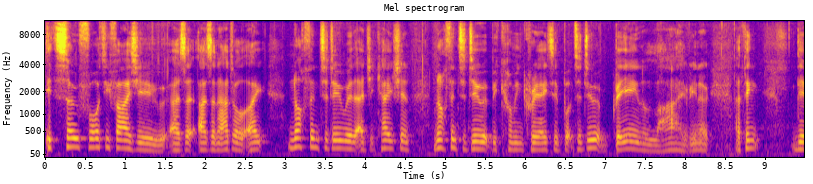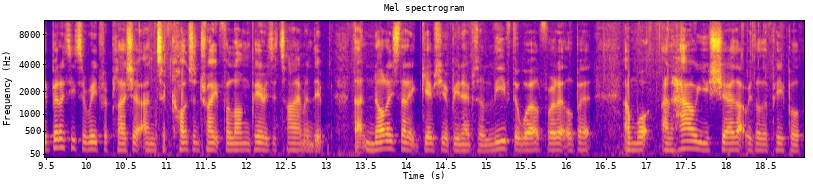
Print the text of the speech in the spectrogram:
it so fortifies you as, a, as an adult. Like nothing to do with education, nothing to do with becoming creative, but to do it being alive. You know, I think the ability to read for pleasure and to concentrate for long periods of time, and the, that knowledge that it gives you of being able to leave the world for a little bit, and what and how you share that with other people.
